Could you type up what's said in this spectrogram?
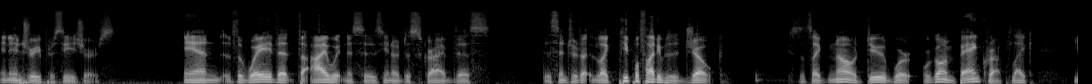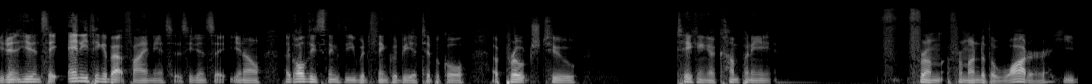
and injury procedures. And the way that the eyewitnesses you know describe this this intro like people thought he was a joke. Because it's like no dude we're we're going bankrupt. Like you didn't he didn't say anything about finances. He didn't say you know like all these things that you would think would be a typical approach to taking a company f- from from under the water. He,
